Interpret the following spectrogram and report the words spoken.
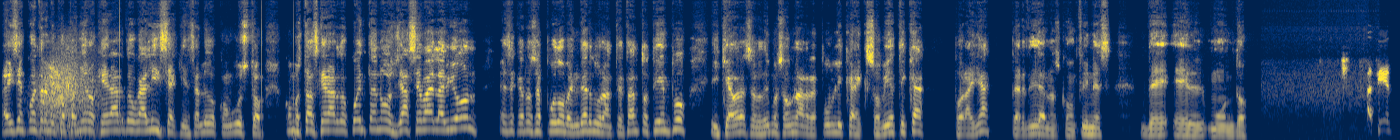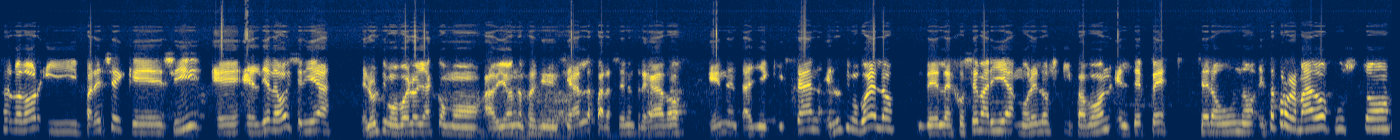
Ahí se encuentra mi compañero Gerardo Galicia, quien saludo con gusto. ¿Cómo estás, Gerardo? Cuéntanos, ya se va el avión, ese que no se pudo vender durante tanto tiempo y que ahora se lo dimos a una república exsoviética por allá, perdida en los confines del mundo. Así es, Salvador, y parece que sí, eh, el día de hoy sería el último vuelo ya como avión presidencial para ser entregado en Tayikistán. El último vuelo del José María Morelos y Pavón, el TP-01. Está programado justo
